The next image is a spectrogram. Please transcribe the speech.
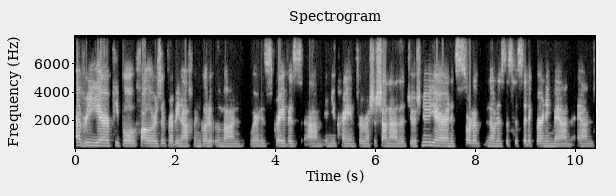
every year people followers of Rabbi Nachman go to Uman where his grave is um, in Ukraine for Rosh Hashanah, the Jewish New Year, and it's sort of known as this Hasidic Burning Man. And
